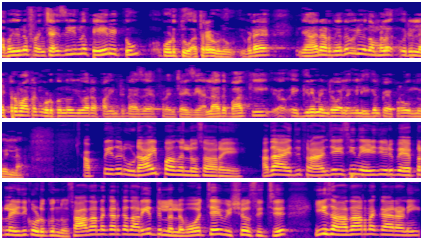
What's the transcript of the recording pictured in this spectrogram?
അപ്പൊ ഇതിന് ഫ്രഞ്ചൈസി എന്ന് പേരിട്ടു കൊടുത്തു അത്രേ ഉള്ളൂ. ഇവിടെ ഞാൻ അറിഞ്ഞത് ഒരു നമ്മൾ ഒരു ലെറ്റർ മാത്രം കൊടുക്കുന്നു you are appointed as a franchisee അല്ലാതെ ബാക്കി എഗ്രിമെന്റോ അല്ലെങ്കിൽ ലീഗൽ പേപ്പറോ ഒന്നുമില്ല. അപ്പൊ ഇതൊരു ഉടായ്പാന്നല്ലോ സാറേ. അതായത് ഫ്രാഞ്ചൈസിന്ന് എഴുതി ഒരു പേപ്പറിൽ എഴുതി കൊടുക്കുന്നു. സാധാരണക്കാർക്ക് അത് അറിയത്തില്ലല്ലോ. വോച്ചയെ വിശ്വസിച്ച് ഈ സാധാരണക്കാരാണ് ഈ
